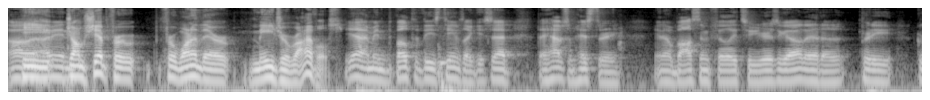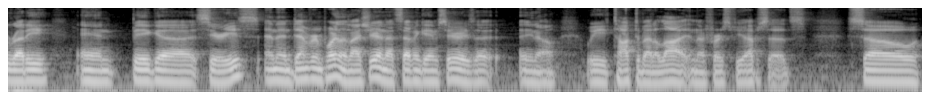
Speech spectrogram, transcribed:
Uh, he I mean- jumped ship for for one of their major rivals. Yeah, I mean, both of these teams, like you said, they have some history. You know, Boston, Philly, two years ago, they had a pretty gruddy and big uh, series, and then Denver and Portland last year in that seven-game series that you know we talked about a lot in our first few episodes. So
